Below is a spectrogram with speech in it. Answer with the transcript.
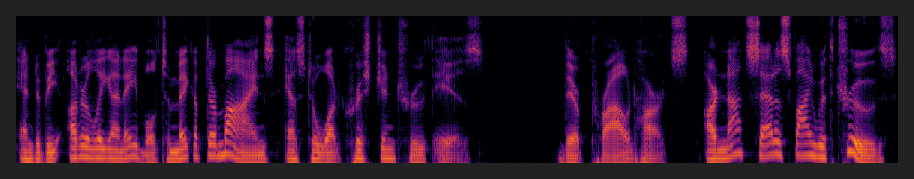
and to be utterly unable to make up their minds as to what Christian truth is. Their proud hearts are not satisfied with truths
